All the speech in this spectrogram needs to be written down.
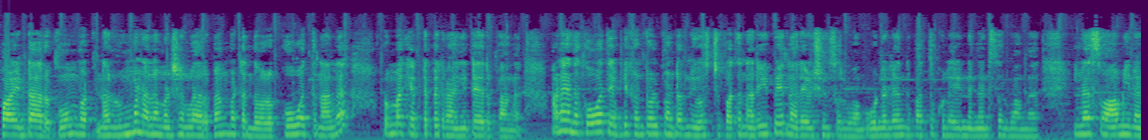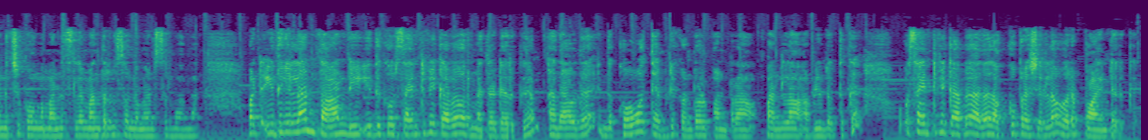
பாயிண்ட்டாக இருக்கும். பட் நான் ரொம்ப நல்ல மனுஷங்களாக இருப்பாங்க. பட் அந்த ஒரு கோவத்தினால ரொம்ப கெட்ட பேர் வாங்கிட்டே இருப்பாங்க. ஆனால் இந்த கோவத்தை எப்படி கண்ட்ரோல் பண்ணுறதுன்னு யோசிச்சு பார்த்தா நிறைய பேர் நிறைய விஷயம் சொல்லுவாங்க. ஒன்றுலேருந்து பத்துக்குள்ளே என்னங்கன்னு சொல்லுவாங்க. இல்லை சுவாமி நினச்சிக்கோங்க மனசில். மந்திரம் சொல்லுங்கன்னு சொல்லுவாங்க. பட் இது எல்லாம் தாண்டி இதுக்கு ஒரு சயின்டிஃபிக்காகவே ஒரு மெத்தட் இருக்குது அதாவது இந்த கோவத்தை எப்படி கண்ட்ரோல் பண்ணுறான் பண்ணலாம் அப்படின்றதுக்கு சயின்டிஃபிக் சயின்டிஃபிக்காகவே அதாவது அக்கு ப்ரெஷரில் ஒரு பாயிண்ட் இருக்குது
